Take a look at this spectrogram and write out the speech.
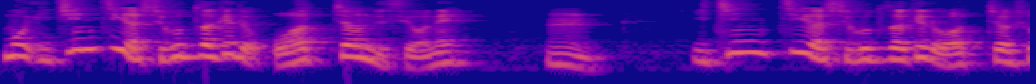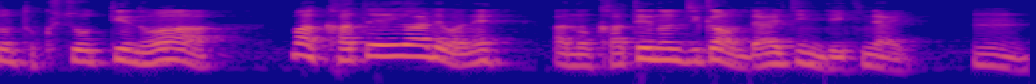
もう一日が仕事だけで終わっちゃうんですよね。うん。一日が仕事だけで終わっちゃう人の特徴っていうのはまあ家庭があればねあの家庭の時間を大事にできない、うん、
